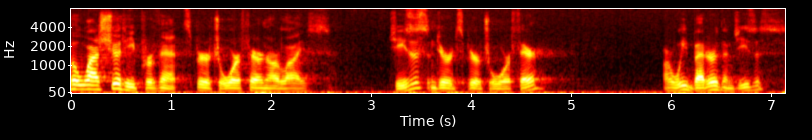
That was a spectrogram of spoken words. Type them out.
But why should he prevent spiritual warfare in our lives? Jesus endured spiritual warfare. Are we better than Jesus?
